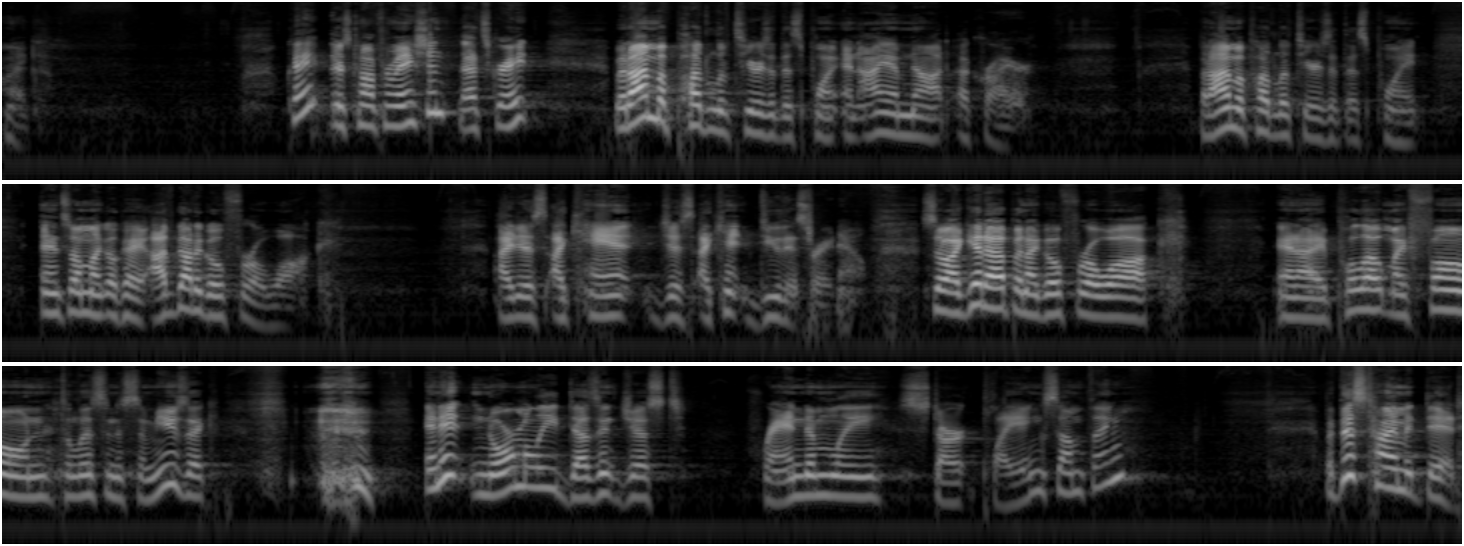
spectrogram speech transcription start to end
I'm like, okay, there's confirmation. That's great. But I'm a puddle of tears at this point, and I am not a crier. But I'm a puddle of tears at this point. And so I'm like, okay, I've got to go for a walk. I just, I can't just, I can't do this right now. So I get up and I go for a walk and I pull out my phone to listen to some music. and it normally doesn't just randomly start playing something. But this time it did.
